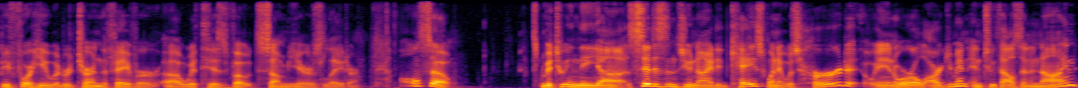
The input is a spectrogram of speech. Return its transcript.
before he would return the favor uh, with his vote some years later. Also, between the uh, Citizens United case when it was heard in oral argument in 2009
